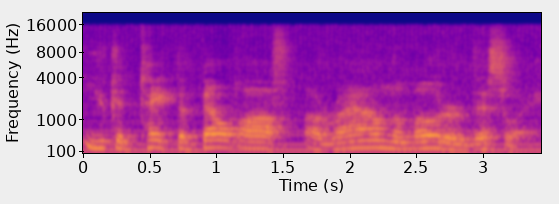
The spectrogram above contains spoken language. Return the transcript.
you could take the belt off around the motor this way.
